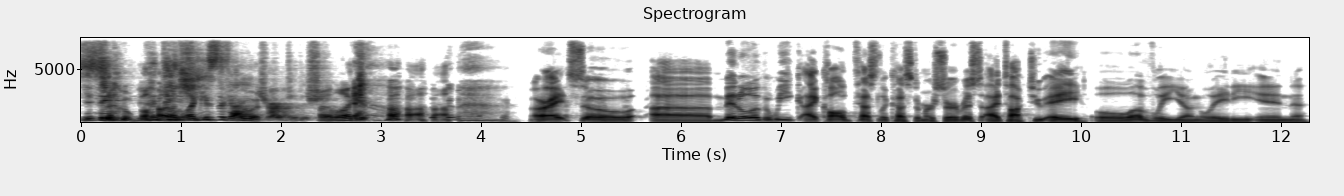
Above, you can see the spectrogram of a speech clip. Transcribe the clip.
You think, So you think bad. he's the guy in charge of the show? I like it. All right, so uh, middle of the week, I called Tesla customer service. I talked to a lovely young lady in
